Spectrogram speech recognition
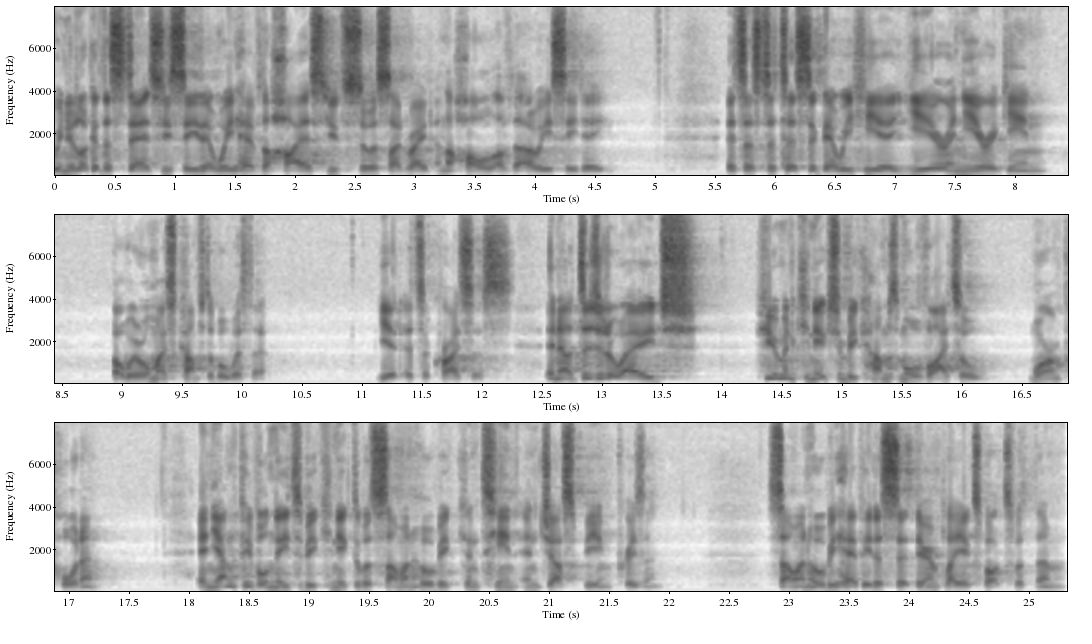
When you look at the stats, you see that we have the highest youth suicide rate in the whole of the OECD. It's a statistic that we hear year and year again, but we're almost comfortable with it. Yet it's a crisis. In our digital age, human connection becomes more vital, more important. And young people need to be connected with someone who will be content in just being present. Someone who will be happy to sit there and play Xbox with them.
